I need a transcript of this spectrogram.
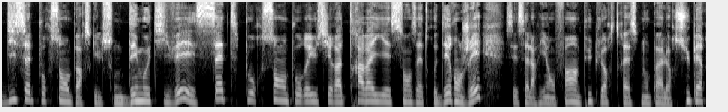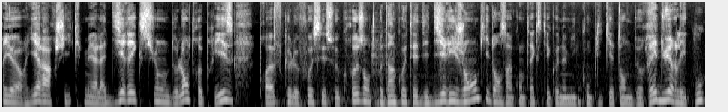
17% parce qu'ils sont démotivés et 7% pour réussir à travailler sans être dérangés. Ces salariés, enfin, imputent leur stress non pas à leur supérieur hiérarchique, mais à la direction de l'entreprise. Preuve que le fossé se creuse entre d'un côté des dirigeants qui, dans un contexte économique compliqué, tentent de réduire les coûts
